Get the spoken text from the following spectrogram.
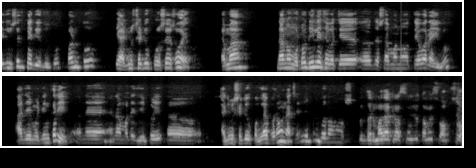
એ દિવસે જ કહી દીધું હતું. પરંતુ જે એડમિનિસ્ટ્રેટિવ પ્રોસેસ હોય, એમાં નાનો મોટો ડીલે છે. વચ્ચે દશામાનો તહેવાર આવી ગયો આજે મિટિંગ કરી અને એના માટે જે કોઈ એડમિનિસ્ટ્રેટિવ પગલાં ભરવાના છે, એ પણ ભરવાના ધર્માદા ટ્રસ્ટને જો તમે સોંપશો,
